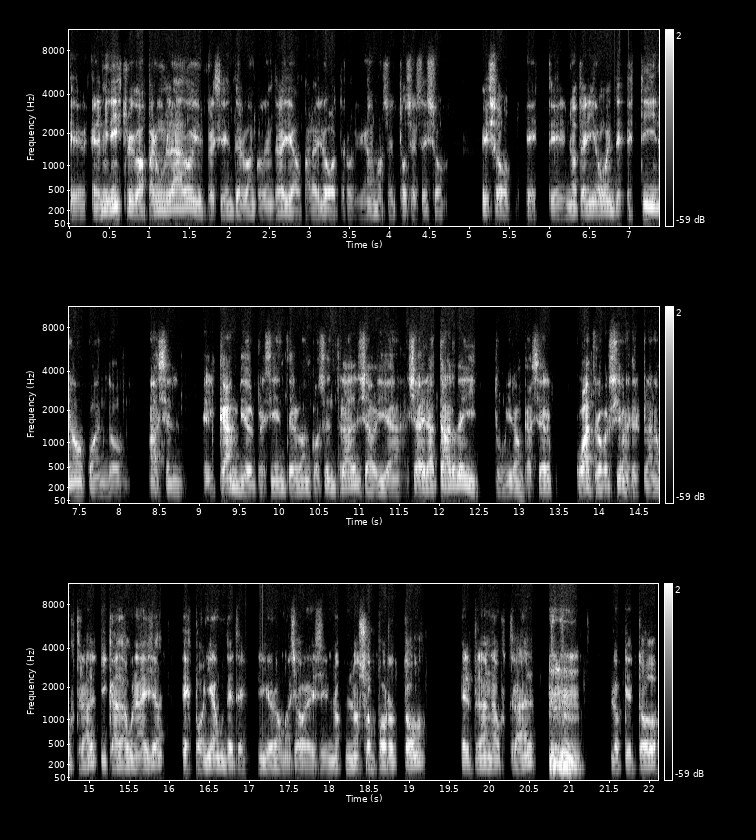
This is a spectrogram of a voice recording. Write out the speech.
el ministro iba para un lado y el presidente del Banco Central iba para el otro, digamos, entonces eso, eso este, no tenía buen destino, cuando hacen el cambio del presidente del Banco Central ya, había, ya era tarde y tuvieron que hacer cuatro versiones del plan austral y cada una de ellas exponía un deterioro mayor, es decir, no, no soportó el plan austral lo que todos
